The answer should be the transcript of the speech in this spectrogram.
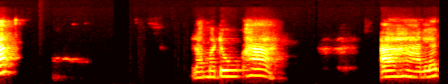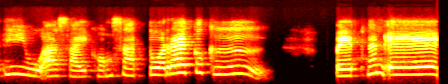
ะ เรามาดูค่ะ อาหารและที่อยู่อาศัยของสัตว์ตัวแรกก็คือ เป็ดนั่นเอง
